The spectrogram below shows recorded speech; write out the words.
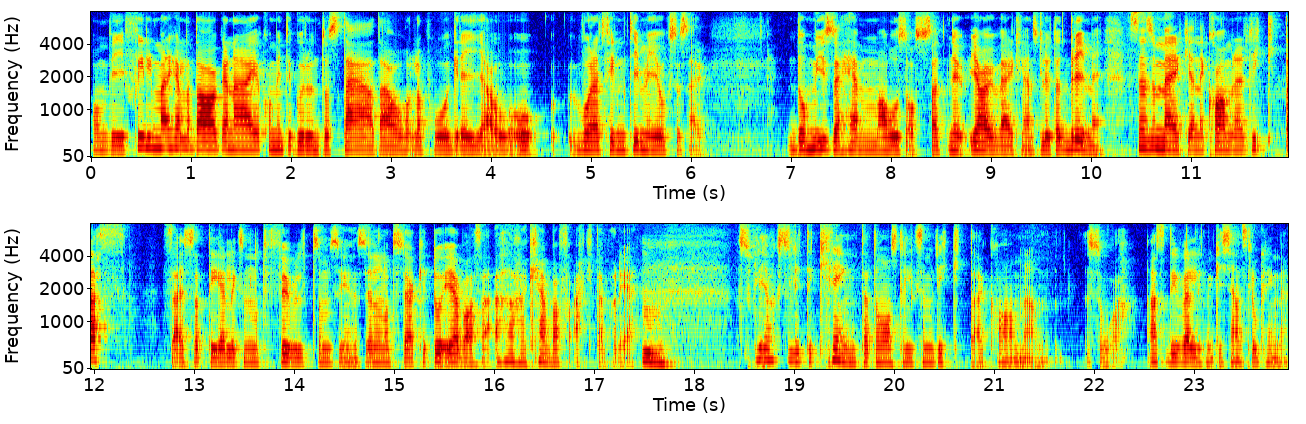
om vi filmar hela dagarna, jag kommer inte gå runt och städa och hålla på och greja. Och, och vårt filmteam är ju också så här, de är ju så hemma hos oss så att nu, jag har ju verkligen slutat bry mig. Sen så märker jag när kameran riktas så, här, så att det är liksom något fult som syns eller något stökigt. Då är jag bara så här, "Ah, kan jag bara få akta på det? Så blir jag också lite kränkt att de måste liksom rikta kameran så. Alltså det är väldigt mycket känslor kring det.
